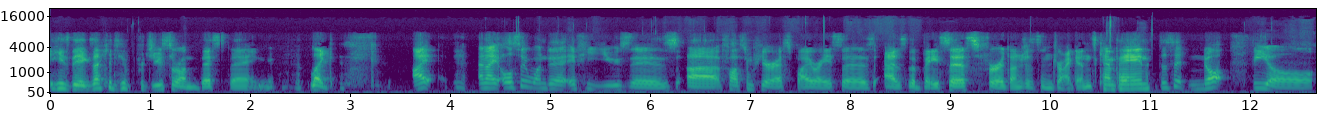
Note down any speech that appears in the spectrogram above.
he's the executive producer on this thing. Like, I and I also wonder if he uses uh, Fast and Furious Spy Racers as the basis for a Dungeons and Dragons campaign. Does it not feel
